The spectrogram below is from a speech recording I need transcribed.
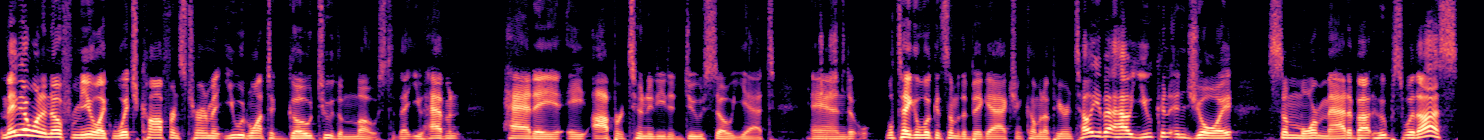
maybe I want to know from you like which conference tournament you would want to go to the most that you haven't had a a opportunity to do so yet. And we'll take a look at some of the big action coming up here and tell you about how you can enjoy some more Mad About Hoops with us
